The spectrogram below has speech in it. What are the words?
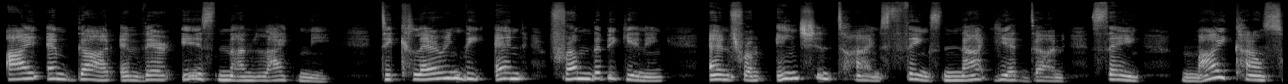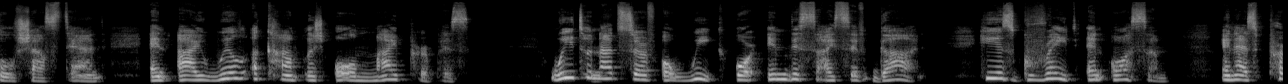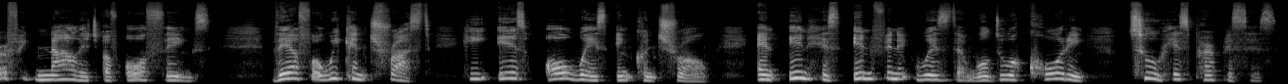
I am God, and there is none like me, declaring the end from the beginning and from ancient times things not yet done, saying, My counsel shall stand, and I will accomplish all my purpose. We do not serve a weak or indecisive God. He is great and awesome and has perfect knowledge of all things. Therefore, we can trust He is always in control and in His infinite wisdom will do according to His purposes.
